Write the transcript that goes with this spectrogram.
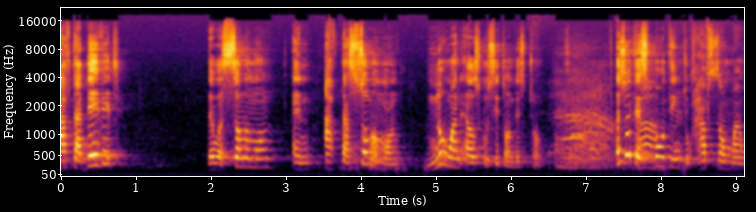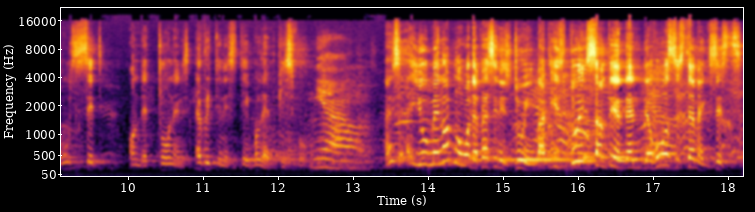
after David, there was Solomon, and after Solomon, no one else could sit on this throne. It's not a small thing to have someone who sits on the throne and everything is stable and peaceful. Yeah. Say, you may not know what the person is doing, but he's doing something and then the whole system exists.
